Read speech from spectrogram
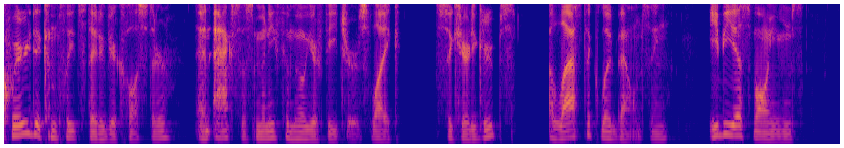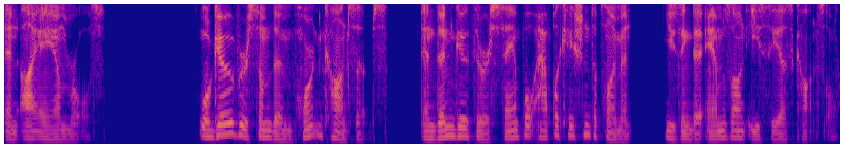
query the complete state of your cluster, and access many familiar features like security groups, elastic load balancing, EBS volumes, and IAM roles. We'll go over some of the important concepts and then go through a sample application deployment using the Amazon ECS console.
